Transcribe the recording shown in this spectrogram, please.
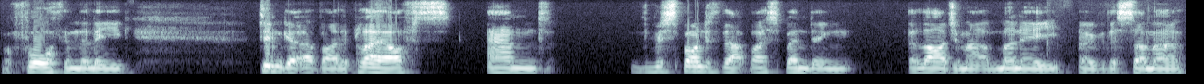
or fourth in the league. didn't get up by the playoffs, and responded to that by spending a large amount of money over the summer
